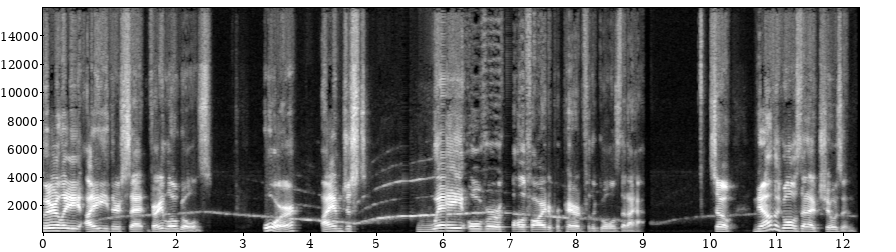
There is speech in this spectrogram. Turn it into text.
clearly I either set very low goals or I am just way over qualified or prepared for the goals that I have. So now the goals that I've chosen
